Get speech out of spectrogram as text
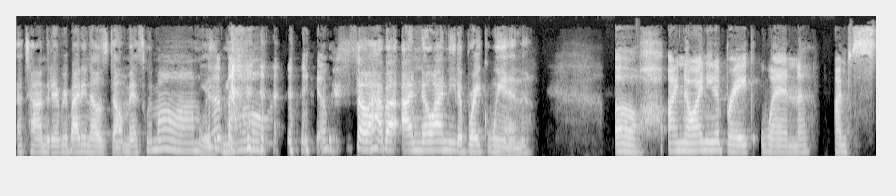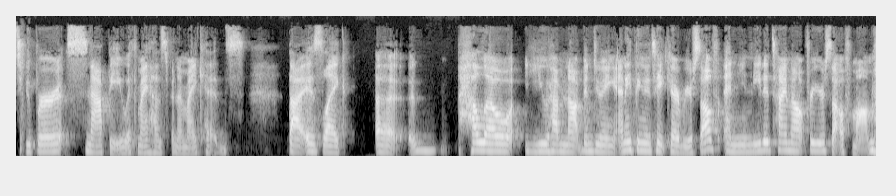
a, time that everybody knows don't mess with mom, yep. leave me alone. yep. So, how about I know I need a break when? Oh, I know I need a break when I'm super snappy with my husband and my kids. That is like uh, hello, you have not been doing anything to take care of yourself and you need a timeout for yourself, mom.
